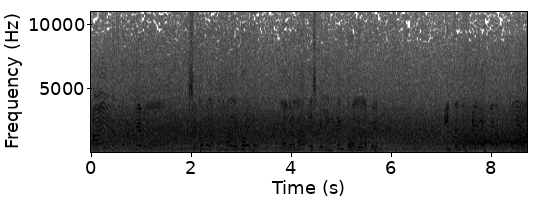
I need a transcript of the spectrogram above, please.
Ahí está el arquero. Se come la tajada y bueno, la verdad es que el intento valió la pena. Intenta y le pega portería.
